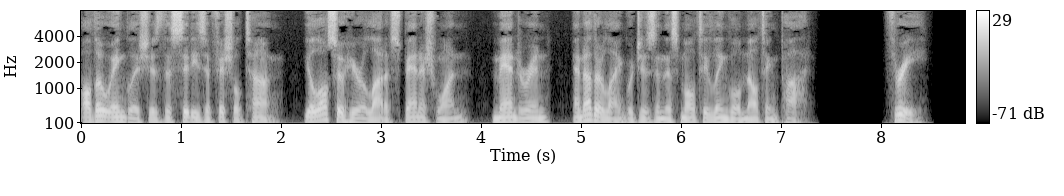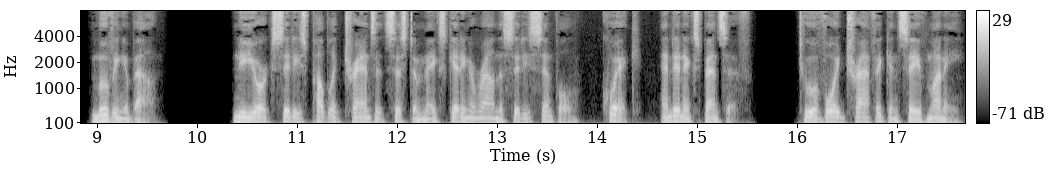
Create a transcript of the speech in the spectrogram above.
Although English is the city's official tongue, you'll also hear a lot of Spanish 1, Mandarin, and other languages in this multilingual melting pot. 3. Moving about. New York City's public transit system makes getting around the city simple, quick, and inexpensive. To avoid traffic and save money,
